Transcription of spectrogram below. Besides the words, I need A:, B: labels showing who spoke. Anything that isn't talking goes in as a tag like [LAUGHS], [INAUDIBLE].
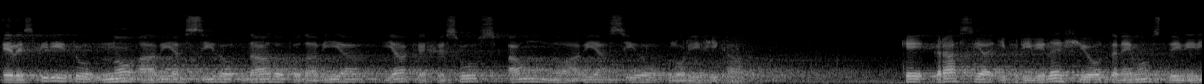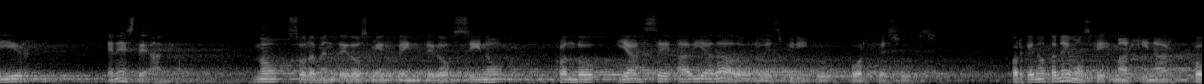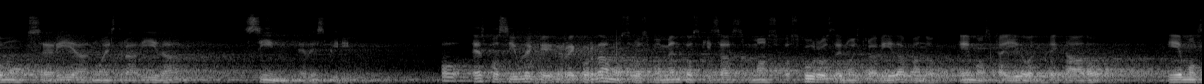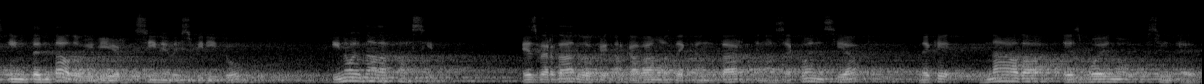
A: El Espíritu no había sido dado todavía, ya que Jesús aún no había sido glorificado. Qué gracia y privilegio tenemos de vivir en este año, no solamente 2022, sino cuando ya se había dado el Espíritu por Jesús. Porque no tenemos que imaginar cómo sería nuestra vida sin el Espíritu. Es posible que recordamos los momentos quizás más oscuros de nuestra vida cuando hemos caído en pecado y hemos intentado vivir sin el Espíritu y no es nada fácil. Es verdad lo que acabamos de cantar en la secuencia de que nada es bueno sin Él.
